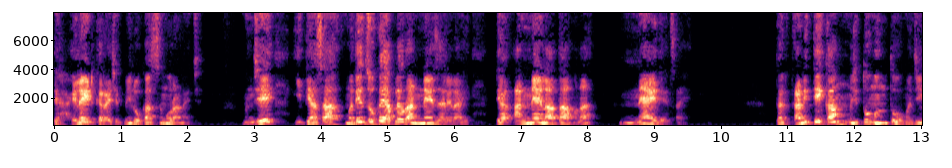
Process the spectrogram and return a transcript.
ते हायलाईट करायचे म्हणजे लोकांसमोर आणायचे. म्हणजे इतिहासामध्ये जो काही आपल्यावर अन्याय झालेला आहे त्या अन्यायाला आता आम्हाला न्याय द्यायचा आहे. तर आणि ते काम म्हणजे तो म्हणतो म्हणजे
